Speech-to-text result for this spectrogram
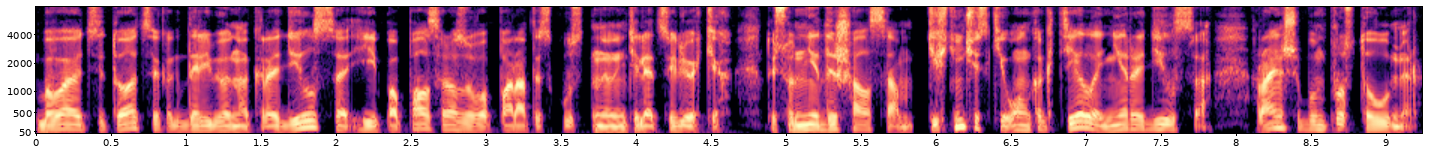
Бывают ситуации, когда ребенок родился и попал сразу в аппарат искусственной вентиляции легких. То есть он не дышал сам. Технически он как тело не родился. Раньше бы он просто умер.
